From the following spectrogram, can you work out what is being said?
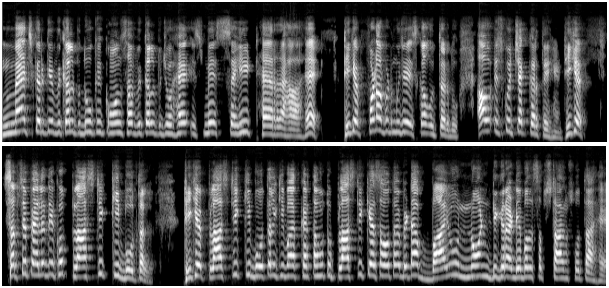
मैच करके विकल्प दो कि कौन सा विकल्प जो है, इसमें सही ठहर रहा है। ठीक है? फटाफट मुझे इसका उत्तर दो। आओ, इसको चेक करते हैं। ठीक है? सबसे पहले देखो, प्लास्टिक की बोतल। ठीक है, प्लास्टिक की बोतल की बात करता हूँ तो प्लास्टिक कैसा होता है बेटा? बायो नॉन डिग्रेडेबल सब्सटेंस होता है।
